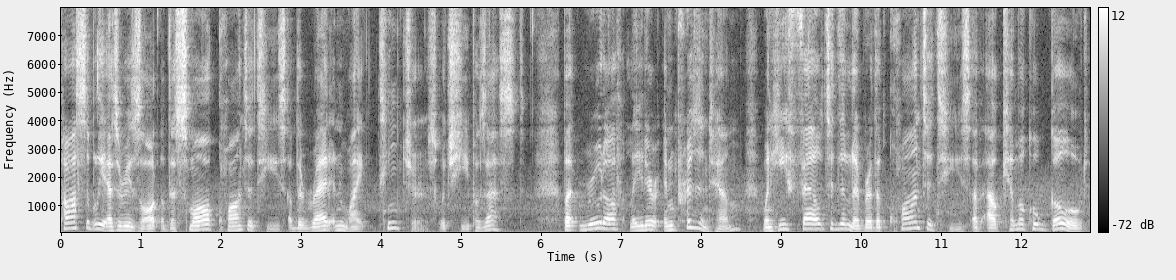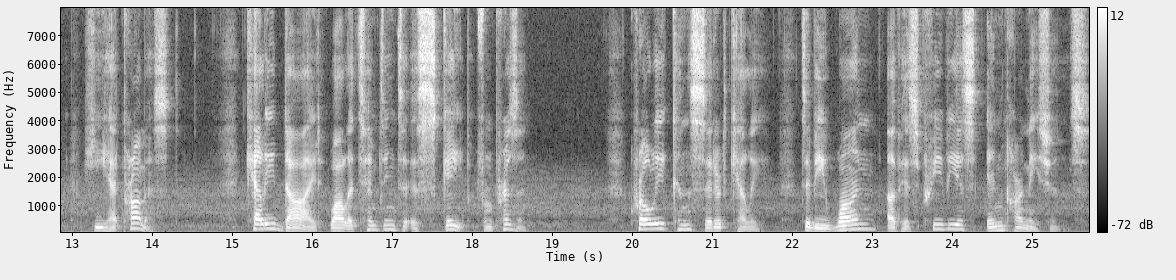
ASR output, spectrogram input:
possibly as a result of the small quantities of the red and white tinctures which he possessed but Rudolph later imprisoned him when he failed to deliver the quantities of alchemical gold he had promised. Kelly died while attempting to escape from prison. Crowley considered Kelly to be one of his previous incarnations,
